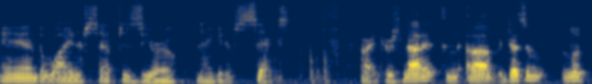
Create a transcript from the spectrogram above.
and the y-intercept is 0, negative 6. All right, there's not a, um, it doesn't look,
